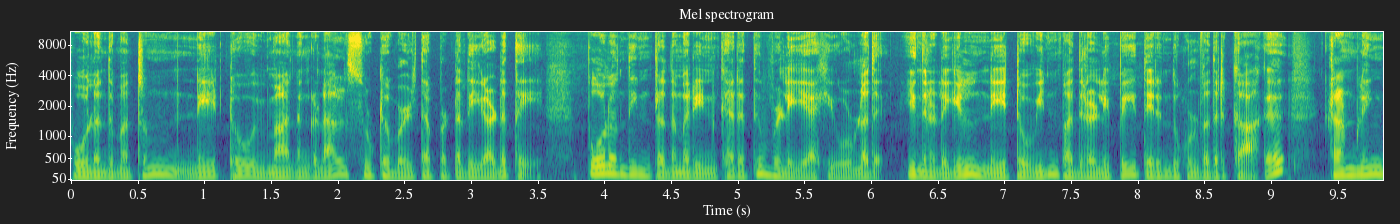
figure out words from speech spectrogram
போலந்து மற்றும் நேட்டோ விமானங்களால் சுட்டு வீழ்த்தப்பட்டதை அடுத்து போலந்தின் பிரதமரின் கருத்து வெளியாகியுள்ளது. இந்த நிலையில் நேட்டோவின் பதிலளிப்பை தெரிந்து கொள்வதற்காக கிரம்லிங்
